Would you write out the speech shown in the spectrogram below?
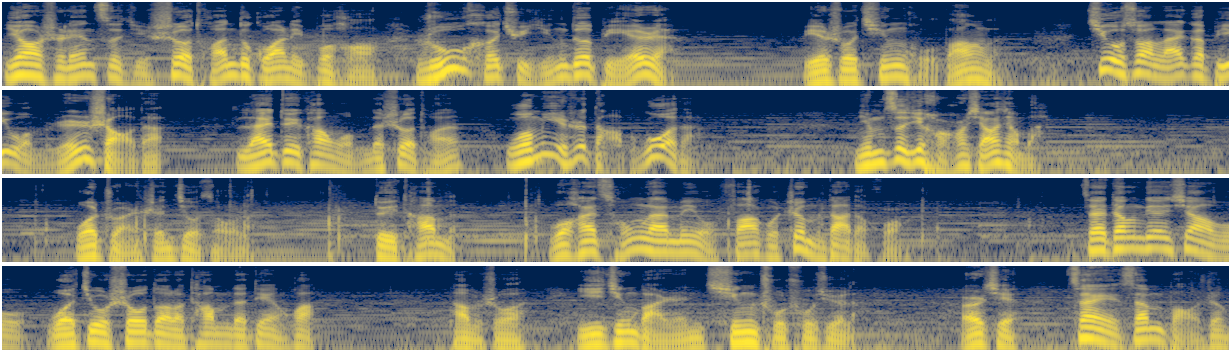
要是连自己社团都管理不好，如何去赢得别人？别说青虎帮了，就算来个比我们人少的来对抗我们的社团，我们也是打不过的。你们自己好好想想吧。我转身就走了。对他们，我还从来没有发过这么大的火。在当天下午，我就收到了他们的电话，他们说已经把人清除出去了，而且再三保证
